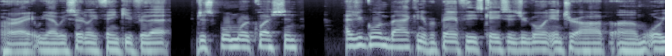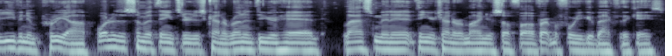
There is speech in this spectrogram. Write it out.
All right. Yeah, we certainly thank you for that. Just one more question as you're going back and you're preparing for these cases, you're going intra-op um, or even in pre-op. What are some of the things that are just kind of running through your head, last minute thing you're trying to remind yourself of right before you go back for the case?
